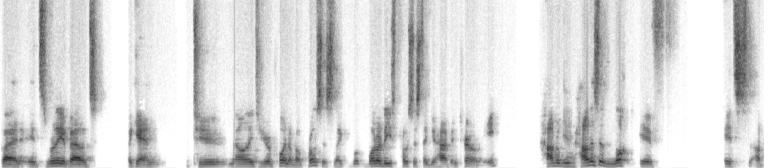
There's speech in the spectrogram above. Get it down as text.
But it's really about again to Melanie to your point about process. Like, what are these processes that you have internally? How do we? Yeah. How does it look if it's a,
